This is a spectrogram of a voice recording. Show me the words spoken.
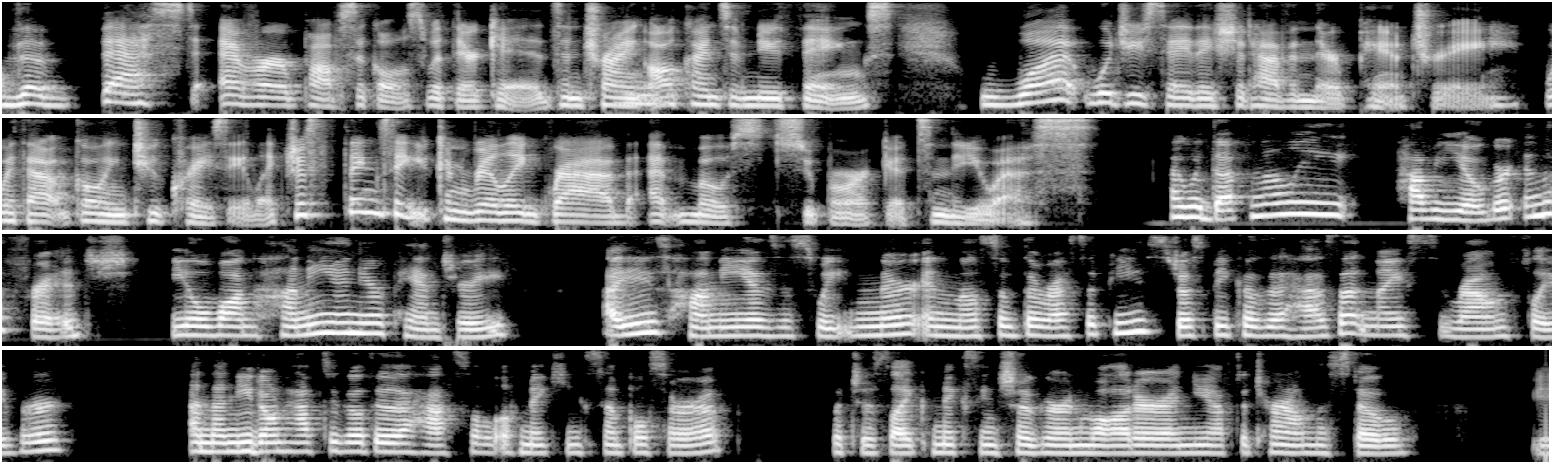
the best ever popsicles with their kids and trying all mm-hmm. kinds of new things, what would you say they should have in their pantry without going too crazy? Like just things that you can really grab at most supermarkets in the US. I would definitely have yogurt in the fridge. You'll want honey in your pantry. I use honey as a sweetener in most of the recipes just because it has that nice round flavor. And then you don't have to go through the hassle of making simple syrup, which is like mixing sugar and water and you have to turn on the stove.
